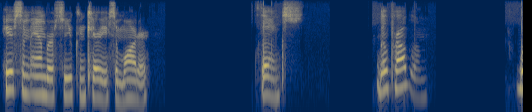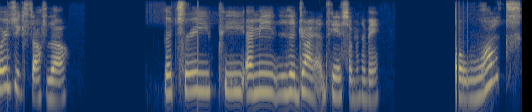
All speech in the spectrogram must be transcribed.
Here's some amber so you can carry some water. Thanks. No problem. Where'd you stuff, though? The tree P. I mean, the dryads gave some to me. Oh, what?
